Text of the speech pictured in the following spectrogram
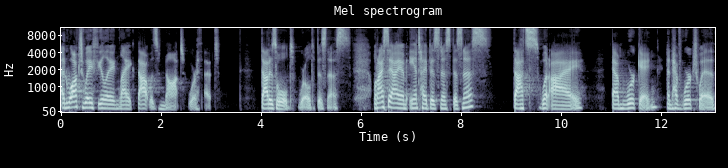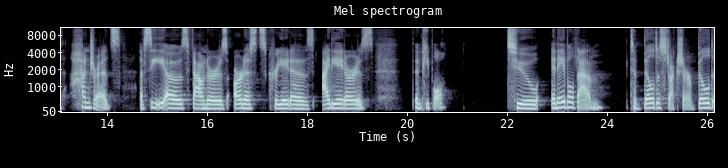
and walked away feeling like that was not worth it. That is old world business. When I say I am anti business business, that's what I am working and have worked with hundreds of CEOs, founders, artists, creatives, ideators, and people to enable them to build a structure, build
